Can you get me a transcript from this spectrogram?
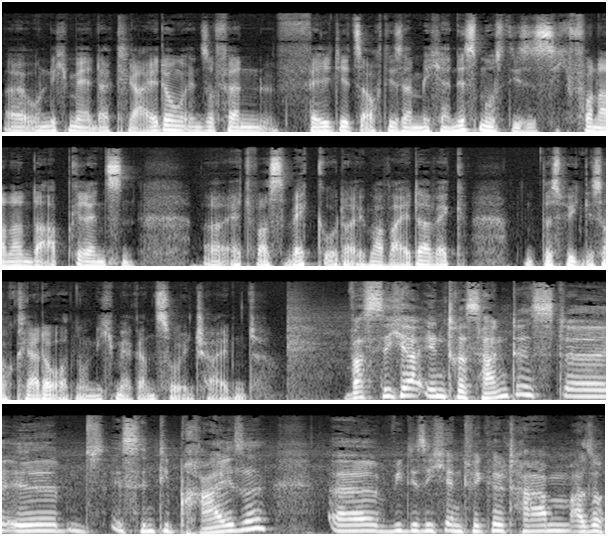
äh, und nicht mehr in der Kleidung. Insofern fällt jetzt auch dieser Mechanismus, dieses sich voneinander abgrenzen, äh, etwas weg oder immer weiter weg. Und deswegen ist auch Kleiderordnung nicht mehr ganz so entscheidend. Was sicher interessant ist, äh, ist sind die Preise, äh, wie die sich entwickelt haben. Also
